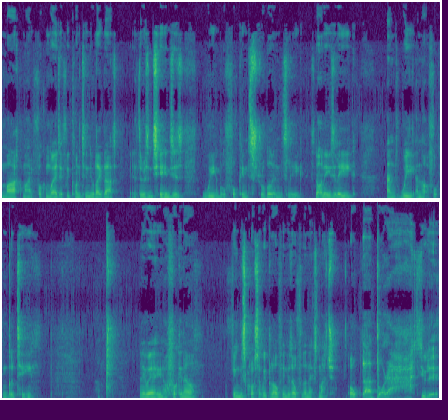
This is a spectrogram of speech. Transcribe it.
Mark my fucking words. If we continue like that, if there isn't changes, we will fucking struggle in this league. It's not an easy league and we are not a fucking good team. Anyway, you know, fucking hell. Fingers crossed that we pull our fingers out for the next match. Oh, uh, Boro. See you later.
